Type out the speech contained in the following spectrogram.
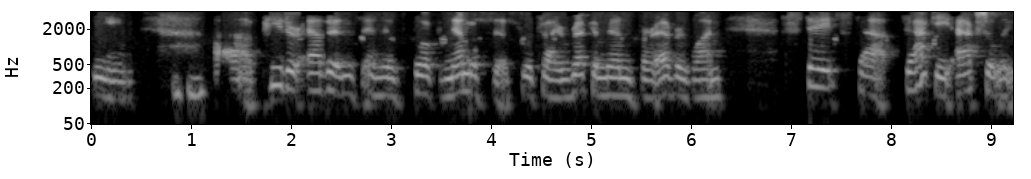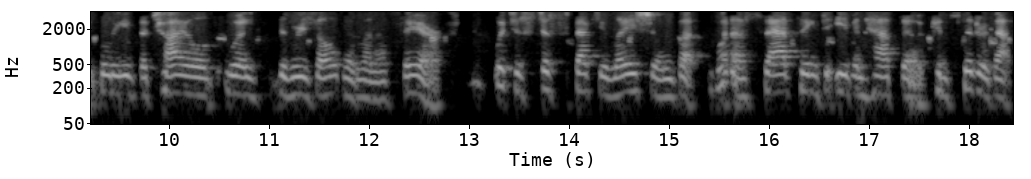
seen. Mhm. Uh, Peter Evans in his book Nemesis, which I recommend for everyone, states that Jackie actually believed the child was the result of an affair, which is just speculation, but what a sad thing to even have to consider that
